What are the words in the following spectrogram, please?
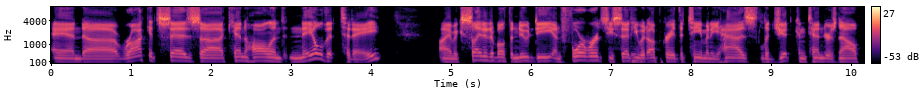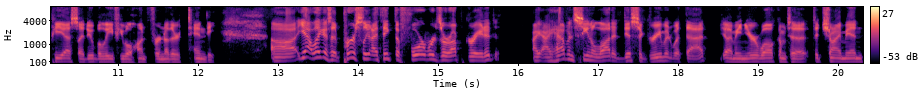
And uh, Rocket says uh, Ken Holland nailed it today. I am excited about the new D and forwards. He said he would upgrade the team, and he has legit contenders now. P.S. I do believe he will hunt for another Tendy. Uh, yeah, like I said, personally, I think the forwards are upgraded. I, I, haven't seen a lot of disagreement with that. I mean, you're welcome to to chime in.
